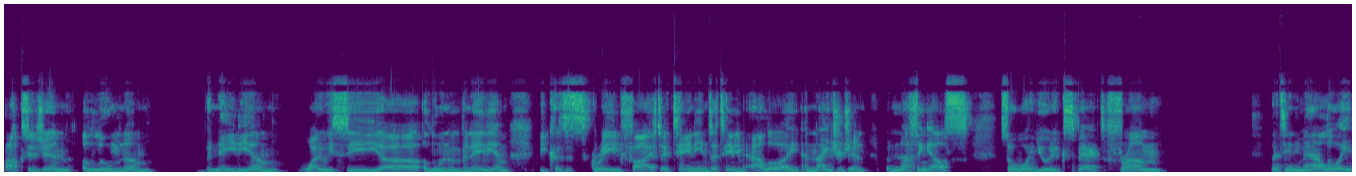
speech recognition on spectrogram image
oxygen, aluminum, vanadium. Why do we see uh, aluminum vanadium? Because it's grade 5 titanium, titanium alloy, and nitrogen, but nothing else. So what you would expect from titanium alloy,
